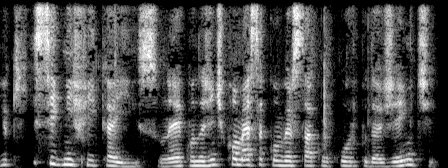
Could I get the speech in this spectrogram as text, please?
E o que significa isso, né? Quando a gente começa a conversar com o corpo da gente,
